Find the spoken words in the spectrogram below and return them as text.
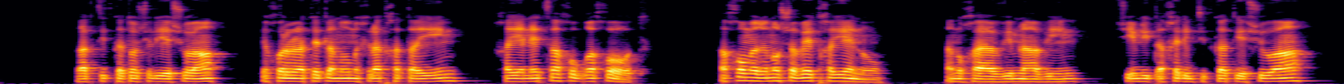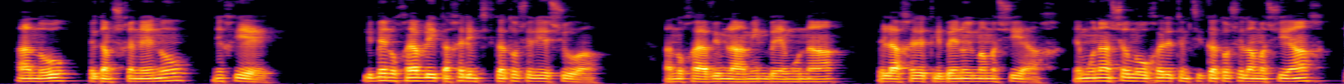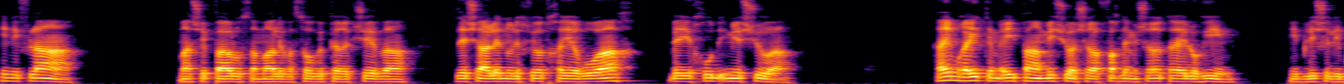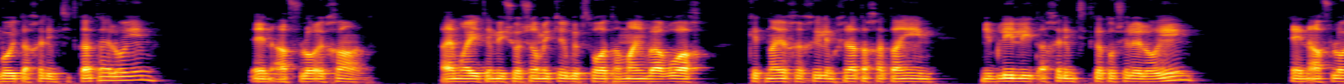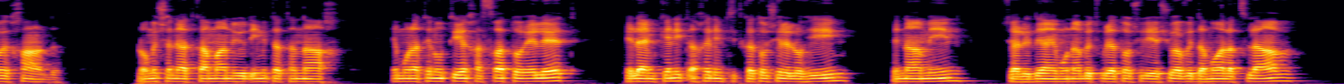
רק צדקתו של ישוע יכולה לתת לנו מחילת חטאים, חיי נצח וברכות. החומר אינו שווה את חיינו. אנו חייבים להבין שאם נתאחד עם צדקת ישוע, אנו, וגם שכנינו, נחיה. ליבנו חייב להתאחד עם צדקתו של ישוע. אנו חייבים להאמין באמונה ולאחד את ליבנו עם המשיח. אמונה אשר מאוחדת עם צדקתו של המשיח היא נפלאה. מה שפאולוס אמר לבסוף בפרק 7 זה שעלינו לחיות חיי רוח בייחוד עם ישוע. האם ראיתם אי פעם מישהו אשר הפך למשרת האלוהים מבלי שליבו יתאחד עם צדקת האלוהים? אין אף לא אחד. האם ראיתם מישהו אשר מכיר בבשורת המים והרוח כתנאי הכרחי למחילת החטאים מבלי להתאחד עם צדקתו של אלוהים? אין אף לא אחד. לא משנה עד כמה אנו יודעים את התנ"ך, אמונתנו תהיה חסרת תועלת, אלא אם כן נתאחד עם צדקתו של אלוהים, ונאמין שעל ידי האמונה בתפילתו של ישוע ודמו על הצלב,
